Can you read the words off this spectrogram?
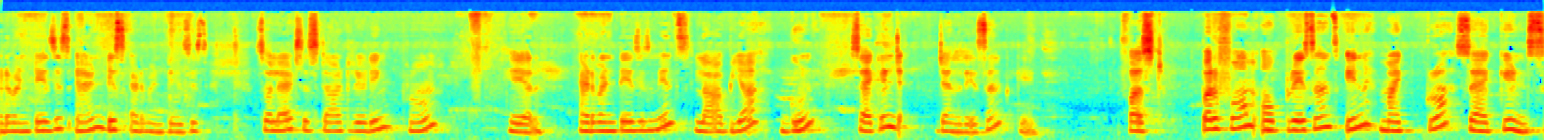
advantages and disadvantages. So let's start reading from here advantages means लाभ या गुण। सेकंड जनरेशन के। First perform operations in microseconds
